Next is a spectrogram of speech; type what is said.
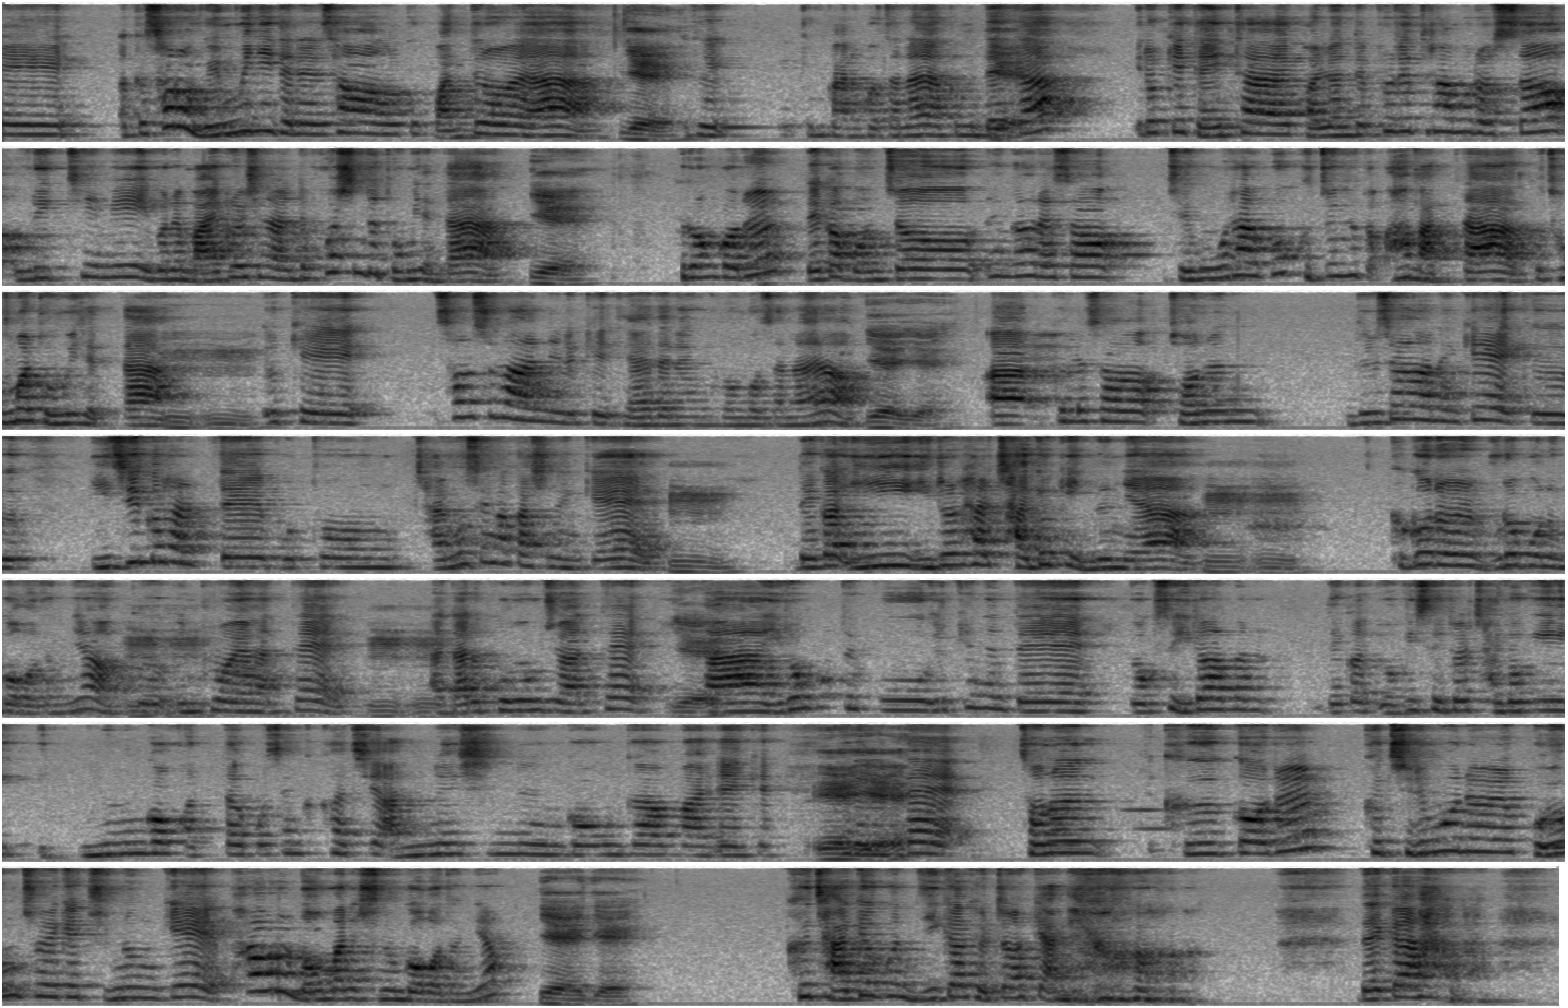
이렇게 그 서로 윈윈이 되는 상황을 꼭 만들어야 예. 그 이렇게 가는 거잖아요. 그럼 예. 내가 이렇게 데이터에 관련된 프로젝트를 함으로써 우리 팀이 이번에 migration 하는데 훨씬 더 도움이 된다. 예. 그런 거를 내가 먼저 생각을 해서 제공을 하고 그쪽에서도 아 맞다. 그 정말 도움이 됐다. 음, 음. 이렇게 선순환 이렇게 돼야 되는 그런 거잖아요. 예, 예. 아 그래서 저는 늘 생각하는 게 그 이직을 할 때 보통 잘못 생각하시는 게 음. 내가 이 일을 할 자격이 있느냐 음, 음. 그거를 물어보는 거거든요. 그 음, 음. 인플로어한테 음, 음. 아, 나를 고용주한테 예. 아 이런 것도 있고 이렇게 했는데 여기서 일하면 내가 여기서 일할 자격이 있는 것 같다고 생각하지 않으시는 건가 막 이렇게 예, 예. 그랬는데 저는 그거를 그 질문을 고용주에게 주는 게 파워를 너무 많이 주는 거거든요. 예, 예. 그 자격은 네가 결정할 게 아니고 내가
